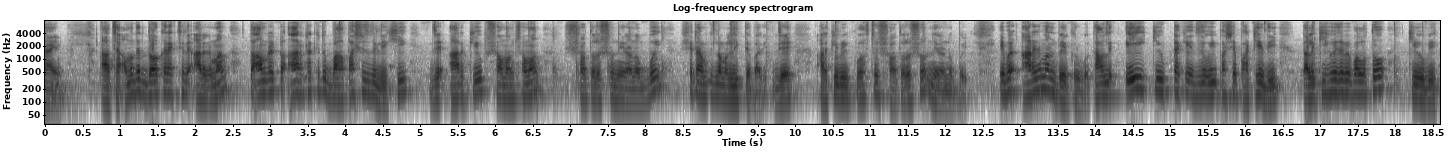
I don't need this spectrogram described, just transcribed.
nine আচ্ছা আমাদের দরকার অ্যাকচুয়ালি আর এর মান। তো আমরা একটু আরটাকে একটু বা পাশে যদি লিখি, যে আর কিউব সমান সমান সতেরোশো নিরানব্বই, সেটা আমি কিন্তু আমরা লিখতে পারি, যে আর কিউব ইকুয়ালস টু সতেরোশো নিরানব্বই। এবার আর এর মান বের করব, তাহলে এই কিউবটাকে যদি ওই পাশে পাঠিয়ে দিই, তাহলে কি হয়ে যাবে বলো তো কিউবিক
